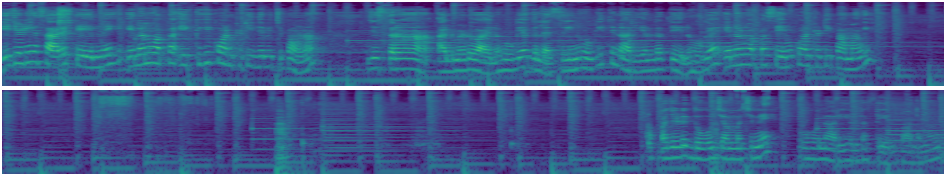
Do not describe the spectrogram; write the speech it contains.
ਇਹ ਜਿਹੜੀਆਂ ਸਾਰੇ ਤੇਲ ਨੇ, ਇਹਨਾਂ ਨੂੰ ਆਪਾਂ ਇੱਕ ਹੀ ਕੁਆਂਟੀਟੀ ਦੇ ਵਿੱਚ ਪਾਉਣਾ। ਜਿਸ ਤਰ੍ਹਾਂ ਆਲਮੰਡ ਆਇਲ ਹੋ ਗਿਆ, ਗਲੈਸਰੀਨ ਹੋ ਗਈ ਤੇ ਨਾਰੀਅਲ ਦਾ ਤੇਲ ਹੋ ਗਿਆ, ਇਹਨਾਂ ਨੂੰ ਆਪਾਂ ਸੇਮ ਕੁਆਂਟੀਟੀ ਪਾਵਾਂਗੇ। ਆਪਾਂ ਜਿਹੜੇ 2 ਚਮਚ ਨੇ, ਉਹ ਨਾਰੀਅਲ ਦਾ ਤੇਲ ਪਾ ਲਵਾਂਗੇ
